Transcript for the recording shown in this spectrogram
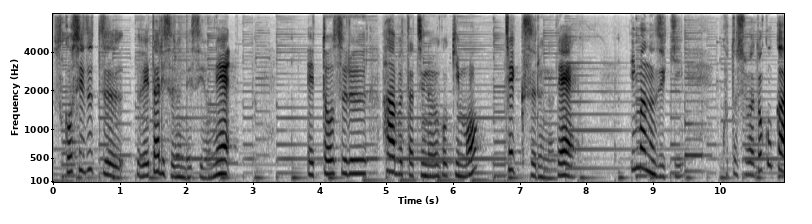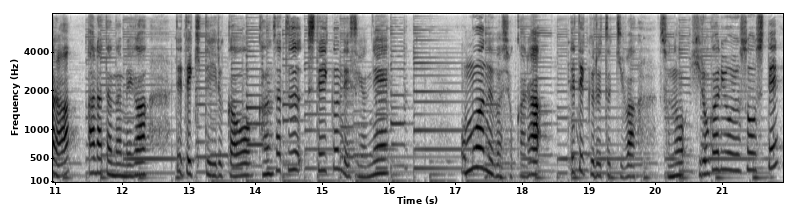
少しずつ植えたりするんですよね。越冬するハーブたちの動きもチェックするので今の時期今年はどこから新たな芽が出てきているかを観察していくんですよね。思わぬ場所から出てくる時はその広がりを予想して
